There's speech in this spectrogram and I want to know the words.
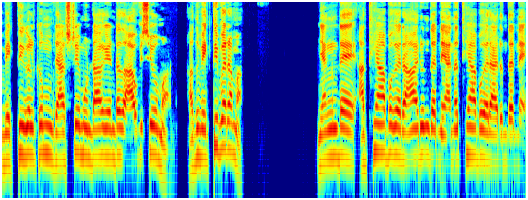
വ്യക്തികൾക്കും രാഷ്ട്രീയം ഉണ്ടാകേണ്ടത് ആവശ്യവുമാണ്. അത് വ്യക്തിപരമാണ്. ഞങ്ങളുടെ അധ്യാപകരാരും തന്നെ അനധ്യാപകരാരും തന്നെ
